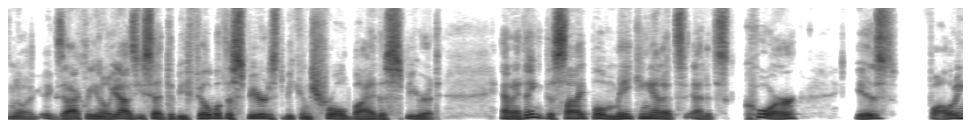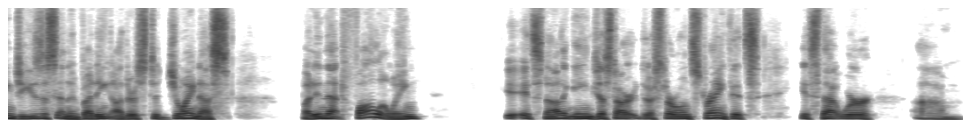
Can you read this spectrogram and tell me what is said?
no, exactly. You know, yeah, as you said, to be filled with the Spirit is to be controlled by the Spirit. And I think disciple making at its at its core is following Jesus and inviting others to join us. But in that following, it's not again just our just our own strength. It's it's that we're um,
